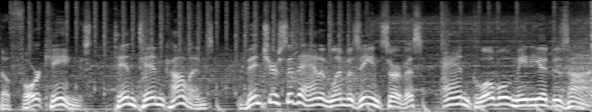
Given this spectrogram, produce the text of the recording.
The Four Kings, 1010 Collins, Venture Sedan and Limousine Service, and Global Media Design.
